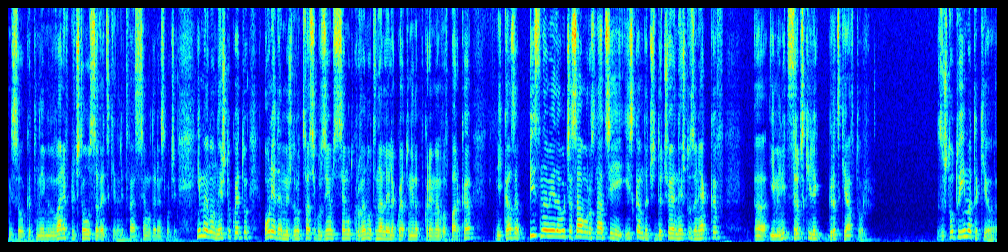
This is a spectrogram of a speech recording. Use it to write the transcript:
смисъл като наименование, включително съветски, нали? Това е съвсем модерен случай. Има едно нещо, което ония ден, между другото, това си го взимам съвсем откровено от една леля, която мина покрай мен в парка и каза, писна ми да уча само руснаци, искам да, да чуя нещо за някакъв а, именит сръбски или гръцки автор. Защото има такива.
